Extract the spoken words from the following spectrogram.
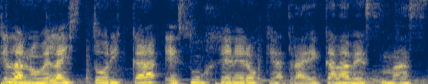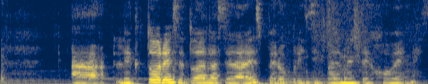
que la novela histórica es un género que atrae cada vez más a lectores de todas las edades, pero principalmente jóvenes?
